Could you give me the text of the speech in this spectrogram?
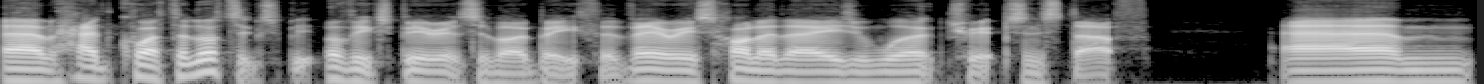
um, had quite a lot of experience of Ibiza, various holidays and work trips and stuff. Um,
